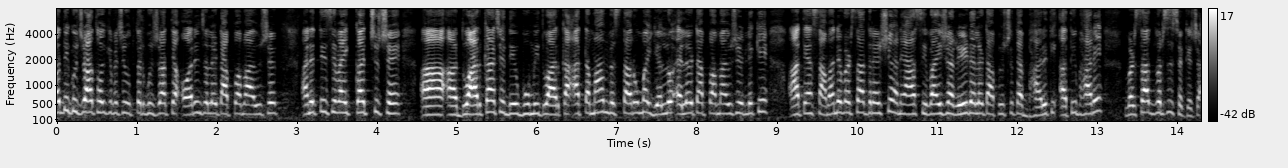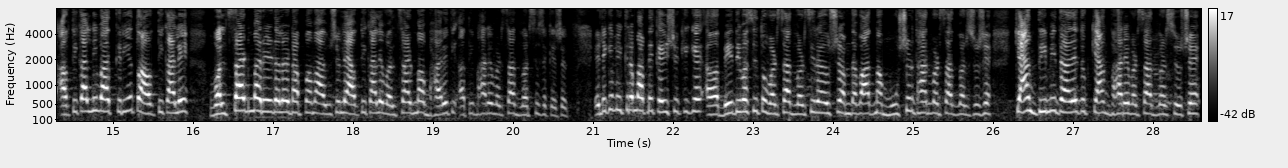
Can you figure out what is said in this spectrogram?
મધ્ય ગુજરાત હોય કે પછી ઉત્તર ગુજરાત, ત્યાં ઓરેન્જ એલર્ટ આપવામાં આવ્યું છે. અને તે સિવાય કચ્છ છે દ્વારકા છે, દેવભૂમિ દ્વારકા, આ તમામ વિસ્તારોમાં યલો એલર્ટ આપવામાં આવ્યું છે. એટલે કે ત્યાં સામાન્ય વરસાદ રહેશે અને આ સિવાય જ્યાં રેડ એલર્ટ આપ્યું છે, ત્યાં ભારેથી અતિ ભારે વરસાદ વરસી શકે છે. આવતીકાલની વાત કરીએ તો આવતીકાલે વલસાડમાં રેડ એલર્ટ આપવામાં આવ્યું છે. એટલે આવતીકાલે વલસાડમાં ભારેથી અતિ ભારે વરસાદ વરસી શકે છે. એટલે કે વિક્રમ, આપણે કહી શકીએ કે બે દિવસથી તો વરસાદ વરસી રહ્યો છે. અમદાવાદમાં મુશળધાર વરસાદ વરસ્યો છે. ક્યાંક ધીમી ધારે તો ક્યાંક ભારે વરસાદ વરસ્યો છે.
